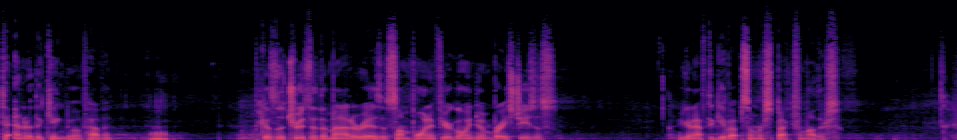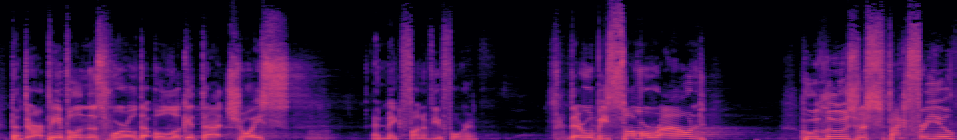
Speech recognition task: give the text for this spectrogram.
to enter the kingdom of heaven. Because the truth of the matter is, at some point, if you're going to embrace Jesus, you're going to have to give up some respect from others. That there are people in this world that will look at that choice and make fun of you for it. There will be some around who lose respect for you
